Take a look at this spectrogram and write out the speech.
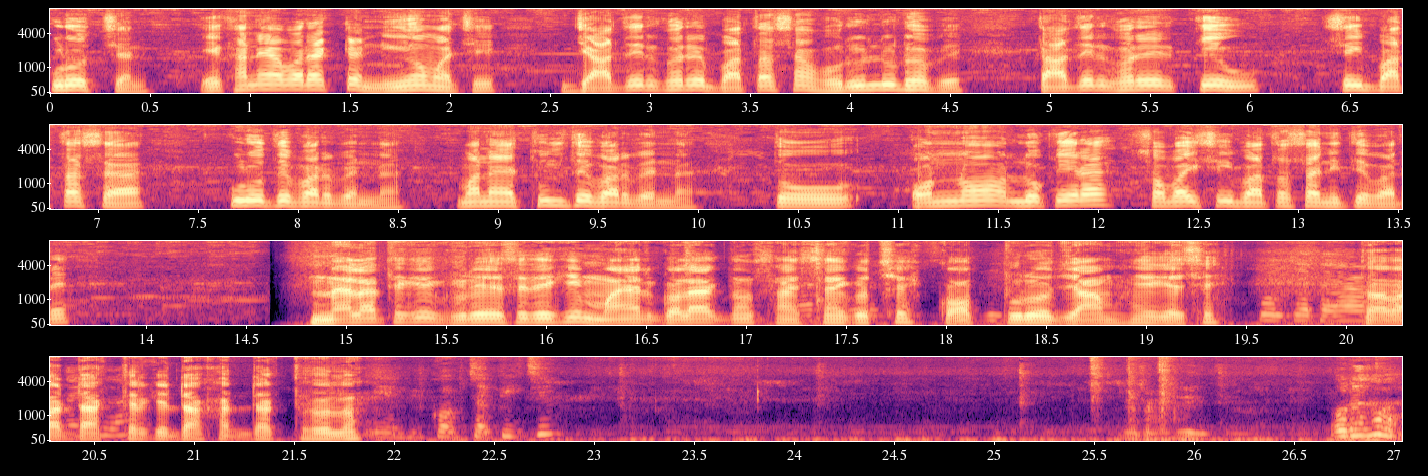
কুড়োচ্ছেন। এখানে আবার একটা নিয়ম আছে যাদের ঘরে বাতাসা হরিলুট হবে তাদের ঘরের কেউ সেই বাতাসা কুড়োতে পারবেন না মানে তুলতে পারবেন না। তো অন্য লোকেরা সবাই সেই বাতাসা নিতে পারে। মেলা থেকে ঘুরে এসে দেখি মায়ের গলা একদম সাঁই সাঁই করছে কপ পুরো জাম হয়ে গেছে। তো আবার ডাক্তারকে ডাকা ডাকতে হলো। ওটা খাবা?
